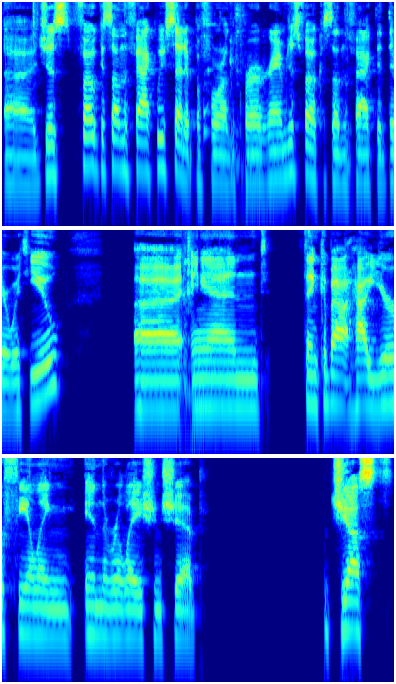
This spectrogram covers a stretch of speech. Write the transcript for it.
uh, just focus on the fact we've said it before on the program. Just focus on the fact that they're with you, uh, and think about how you're feeling in the relationship. Just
